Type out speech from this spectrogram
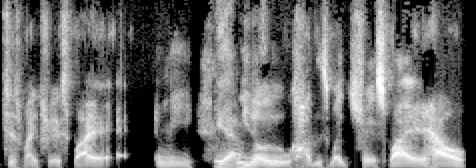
just might transpire. I mean, Yeah, we know how this might transpire. How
